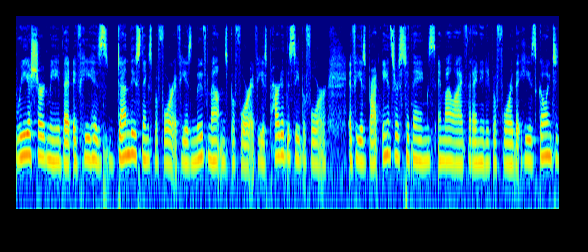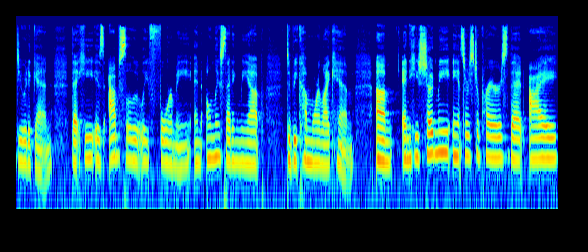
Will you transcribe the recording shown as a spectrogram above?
reassured me that if he has done these things before, if he has moved mountains before, if he has parted the sea before, if he has brought answers to things in my life that I needed before, that he is going to do it again, that he is absolutely for me and only setting me up to become more like him. Um, and he showed me answers to prayers that I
